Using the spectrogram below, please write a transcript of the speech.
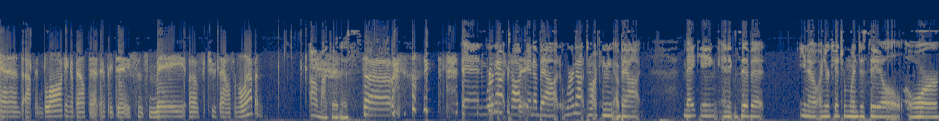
and I've been blogging about that every day since May of 2011. Oh my goodness. So, And we're not talking about we're not talking about making an exhibit, you know, on your kitchen windowsill or,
